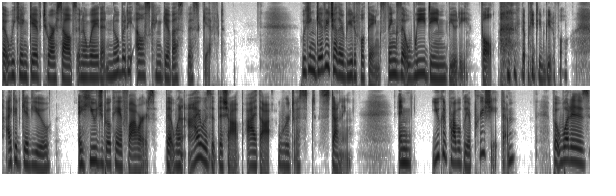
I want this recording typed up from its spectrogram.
that we can give to ourselves in a way that nobody else can give us this gift. We can give each other beautiful things, things that we deem beautiful, that we deem beautiful. I could give you a huge bouquet of flowers that when I was at the shop, I thought were just stunning. And you could probably appreciate them. But what is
